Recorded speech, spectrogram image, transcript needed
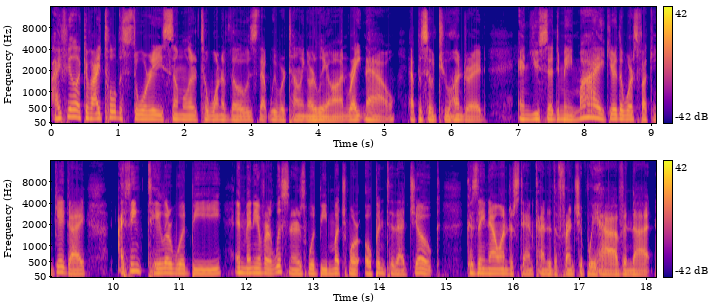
I feel like if I told a story similar to one of those that we were telling early on, right now, episode 200, and you said to me, Mike, you're the worst fucking gay guy, I think Taylor would be, and many of our listeners would be much more open to that joke because they now understand kind of the friendship we have and that.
